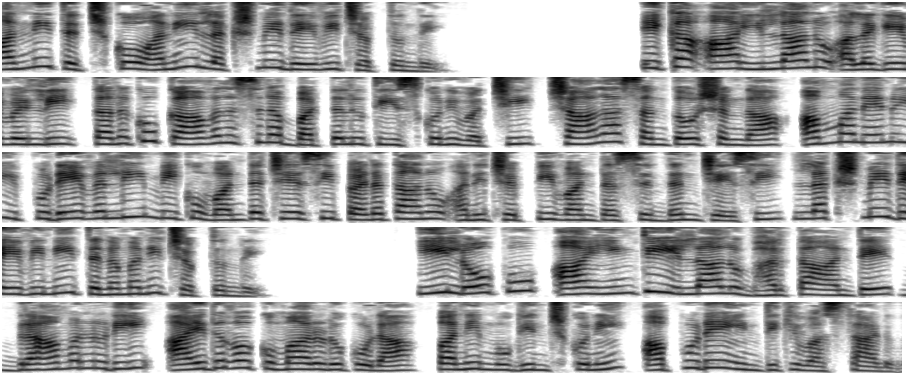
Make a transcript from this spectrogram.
అన్నీ తెచ్చుకో అని లక్ష్మీదేవి చెప్తుంది. ఇక ఆ ఇల్లాలు అలగే వెళ్ళి తనకు కావలసిన బట్టలు తీసుకుని వచ్చి చాలా సంతోషంగా అమ్మ నేను ఇప్పుడే వెళ్ళి మీకు వంట చేసి పెడతాను అని చెప్పి వంట సిద్ధం చేసి లక్ష్మీదేవిని తినమని చెప్తుంది. ఈలోపు ఆ ఇంటి ఇల్లాలు భర్త అంటే బ్రాహ్మణుడి ఐదవ కుమారుడు కూడా పని ముగించుకుని అప్పుడే ఇంటికి వస్తాడు.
